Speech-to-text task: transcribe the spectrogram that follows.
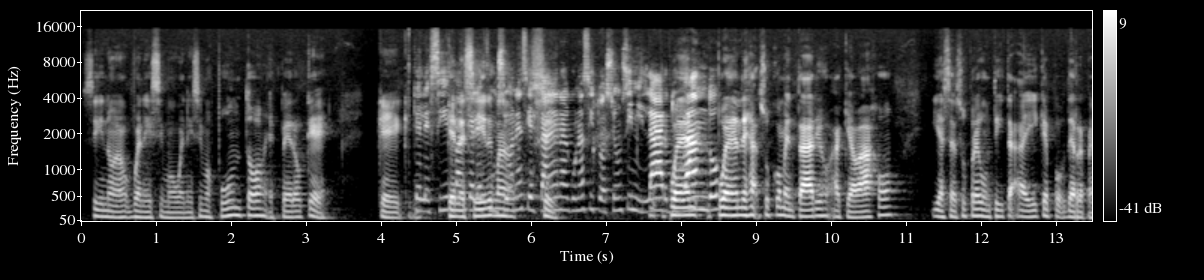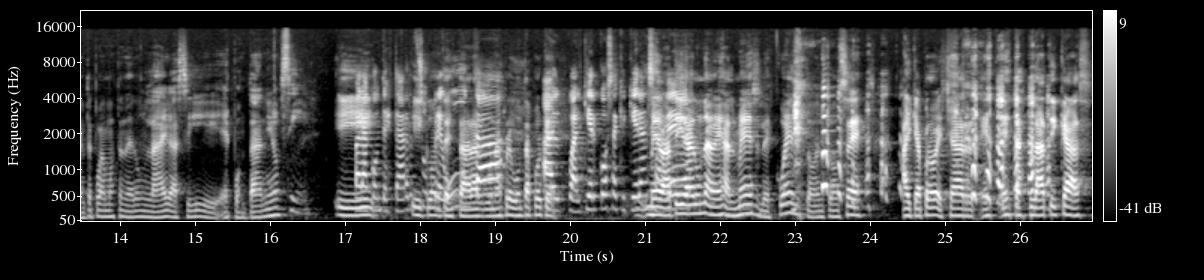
Sí no buenísimo buenísimos puntos. Espero que que, que, les sirvan, que, les, funcionen si están en alguna situación similar, pueden, dudando. Pueden dejar sus comentarios aquí abajo y hacer sus preguntitas ahí que de repente podemos tener un live así espontáneo. Sí y, para contestar y contestar algunas preguntas porque cualquier cosa que quieran me va a tirar una vez al mes les cuento. Entonces hay que aprovechar estas pláticas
